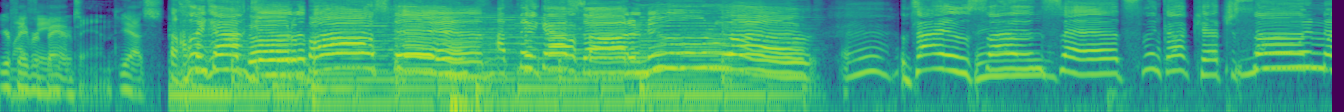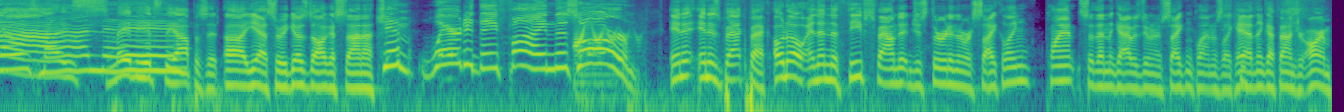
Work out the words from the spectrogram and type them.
Your favorite, favorite band. band. Yes. I think I'll go to Boston. I think I'll start a new life. The time the sun sets, think I'll catch a one knows sunrise. Maybe it's the opposite. Uh, yeah, so he goes to Augustana Jim, where did they find this arm? in it, in his backpack. Oh no! And then the thieves found it and just threw it in the recycling plant. So then the guy was doing a recycling plant and was like, "Hey, I think I found your arm."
